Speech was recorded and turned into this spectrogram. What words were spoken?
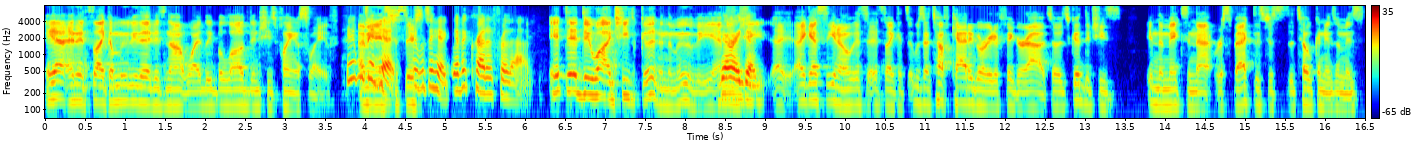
yeah, and it's like a movie that is not widely beloved, and she's playing a slave. It was I mean, a hit. just it was a hit. Give it credit for that. It did do well, and she's good in the movie. I Very mean, she, I, I guess you know it's it's like it's, it was a tough category to figure out. So it's good that she's in the mix in that respect. It's just the tokenism is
